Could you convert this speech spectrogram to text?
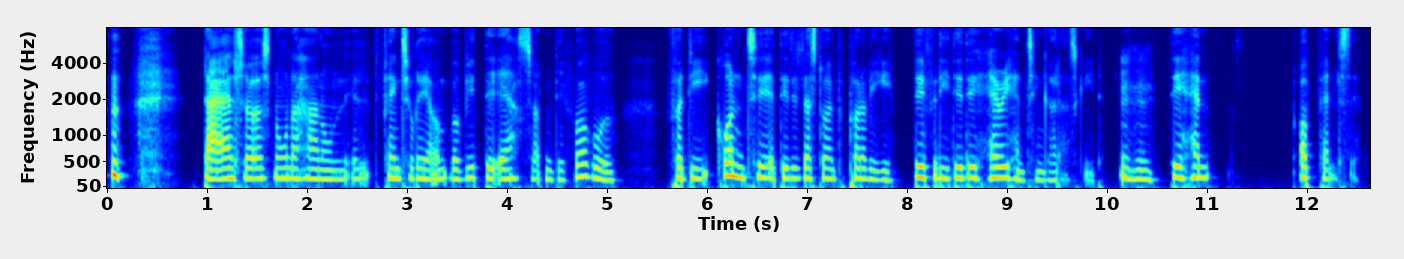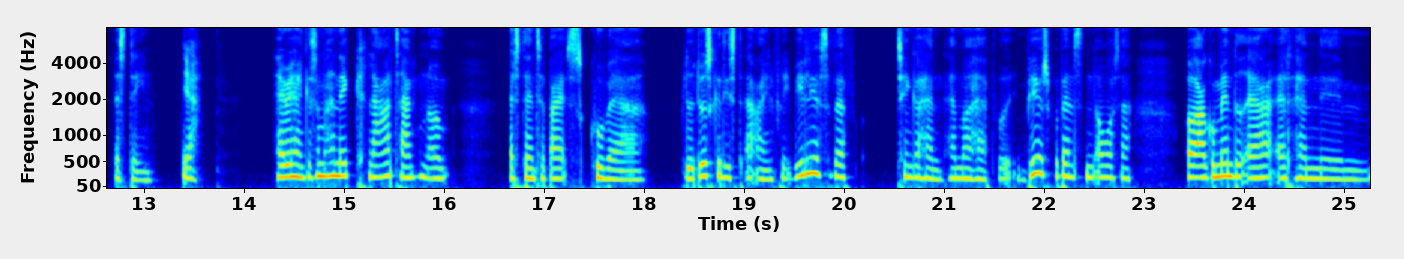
der er altså også nogen, der har nogle øh, fanteorier om, hvorvidt det er sådan, det er foregået. Fordi grunden til, at det er det, der står inde på Potterwiki, det er fordi, det er det, Harry han tænker, der er sket. mm-hmm. Det er hans opfattelse af Stan. Ja. Harry han kan simpelthen ikke klare tanken om, at Stan Tobias kunne være blevet dødsgardist af egen fri vilje, så der tænker han, han må have fået Imperius-forbandelsen over sig. Og argumentet er, at han øh,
